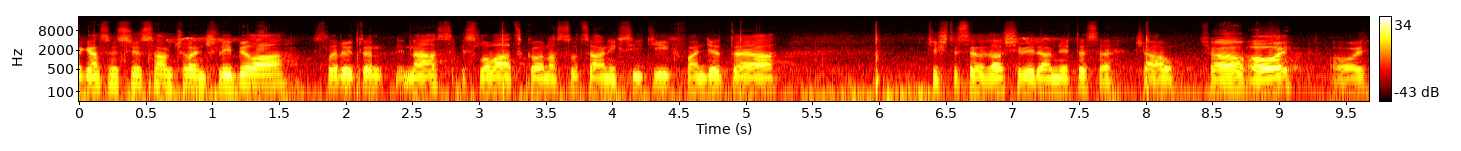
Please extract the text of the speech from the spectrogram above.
Tak já si myslím, že se vám challenge líbila. Sledujte nás i Slovácko na sociálních sítích, fanděte a těšte se na další videa. Mějte se. Čau. Čau. Ahoj. Ahoj.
